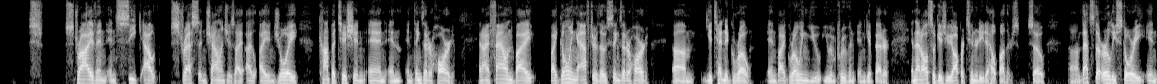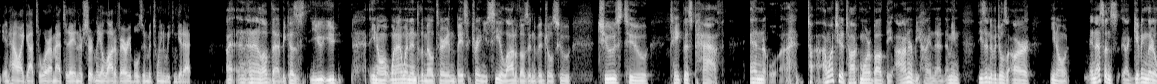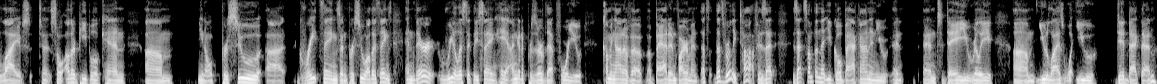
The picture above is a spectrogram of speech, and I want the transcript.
s- strive and and seek out stress and challenges. I, I I enjoy competition and and and things that are hard, and I found by by going after those things that are hard, um, you tend to grow, and by growing, you you improve and, and get better, and that also gives you the opportunity to help others. So. Um, that's the early story in in how I got to where I'm at today, and there's certainly a lot of variables in between we can get at. I, and, and I love that because you you you know when I went into the military and basic training, you see a lot of those individuals who choose to take this path and uh, t- I want you to talk more about the honor behind that. I mean, these individuals are, you know, in essence, uh, giving their lives to so other people can, um, you know, pursue uh, great things and pursue other things, and they're realistically saying, "Hey, I'm going to preserve that for you." Coming out of a, a bad environment, that's that's really tough. Is that is that something that you go back on and you and and today you really um, utilize what you did back then?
